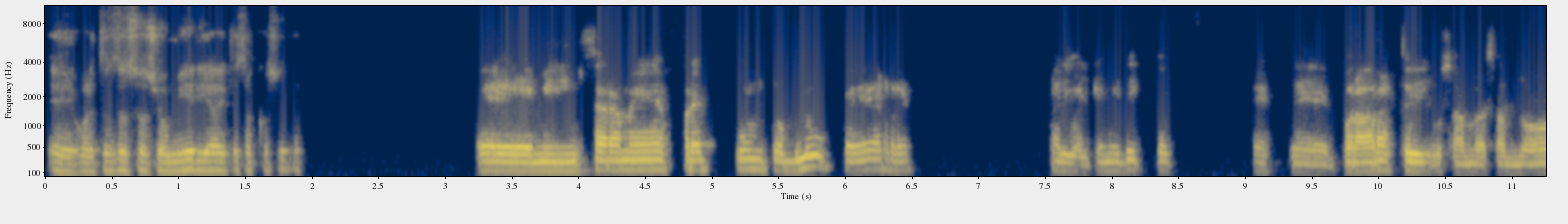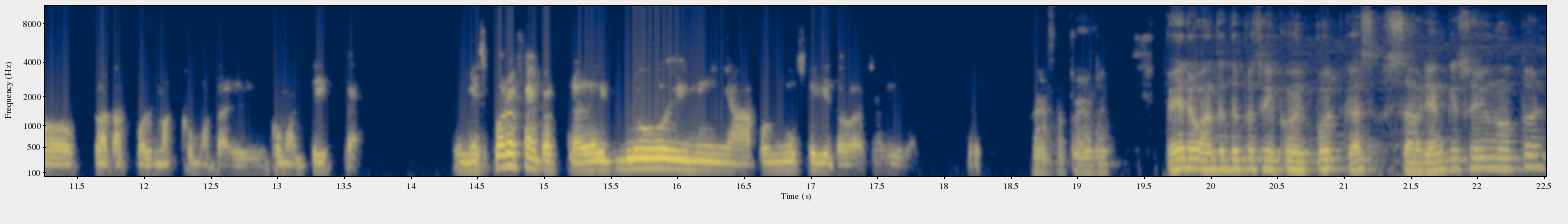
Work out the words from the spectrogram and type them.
eh, ¿cuál es tu social media y todas esas cositas? eh, mi Instagram es fred.bluepr, al igual que mi TikTok. Este, por ahora estoy usando esas dos plataformas como tal, como artista. Y mi Spotify, pues Frederick Blue y mi Apple Music y todo eso. Perfecto, perfecto. Pero antes de proseguir con el podcast, ¿sabrían que soy un autor?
